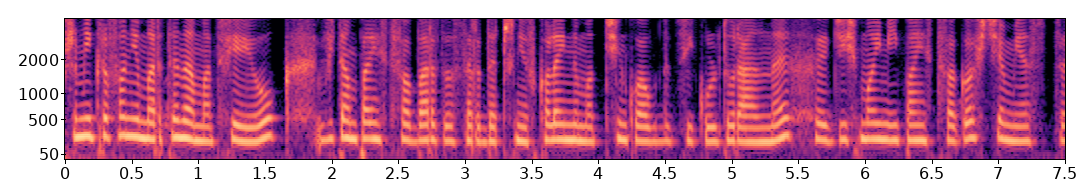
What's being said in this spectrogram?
Przy mikrofonie Martyna Matwiejuk. Witam Państwa bardzo serdecznie w kolejnym odcinku Audycji Kulturalnych. Dziś moim i Państwa gościem jest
